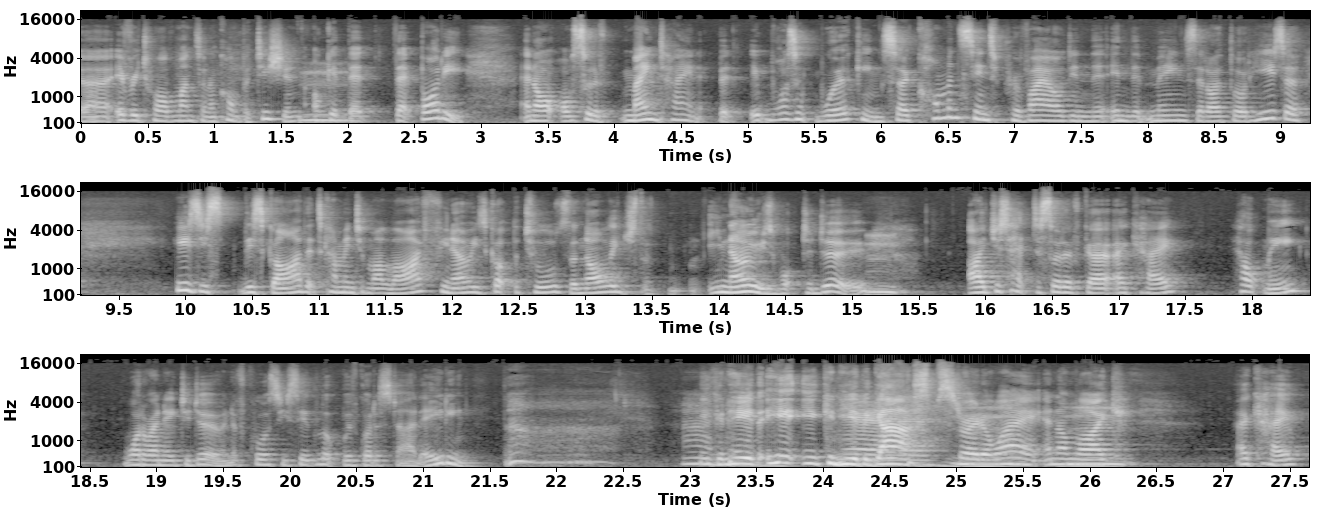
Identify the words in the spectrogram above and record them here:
uh, every 12 months on a competition, I'll Mm. get that, that body and I'll, I'll sort of maintain it. But it wasn't working. So common sense prevailed in the in the means that I thought, here's a here's this this guy that's come into my life. You know, he's got the tools, the knowledge, the, he knows what to do. I just had to sort of go, okay, help me. what do I need to do? And of course, he said, look, we've got to start eating. you can hear the hear, you can hear the gasp straight away, and I'm like, okay.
